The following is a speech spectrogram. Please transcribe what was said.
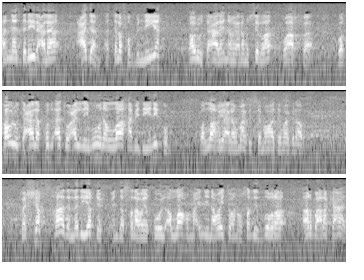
أن الدليل على عدم التلفظ بالنية قوله تعالى إنه يعلم السر وأخفى. وقوله تعالى قل أتعلمون الله بدينكم والله يعلم ما في السماوات وما في الأرض. فالشخص هذا الذي يقف عند الصلاة ويقول اللهم إني نويت أن أصلي الظهر أربع ركعات.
